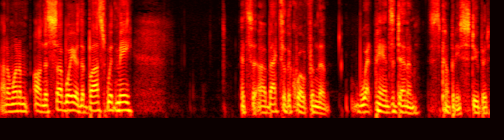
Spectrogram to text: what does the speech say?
I don't want them on the subway or the bus with me. It's uh, back to the quote from the Wet Pants Denim. This company's stupid.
